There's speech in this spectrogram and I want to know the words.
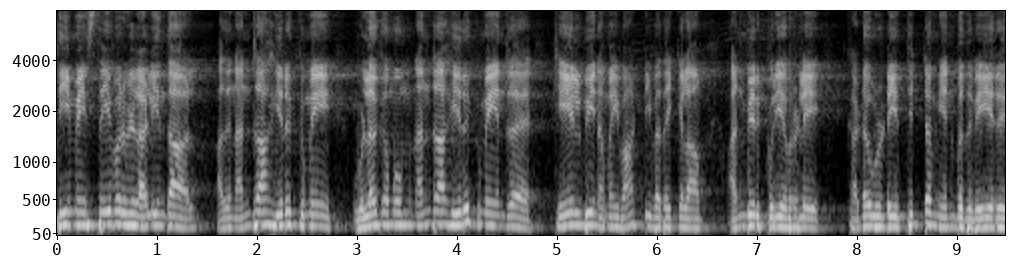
தீமை செய்வர்கள் அழிந்தால் அது நன்றாக இருக்குமே உலகமும் நன்றாக இருக்குமே என்ற கேள்வி நம்மை வாட்டி வதைக்கலாம். அன்பிற்குரியவர்களே கடவுளுடைய திட்டம் என்பது வேறு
